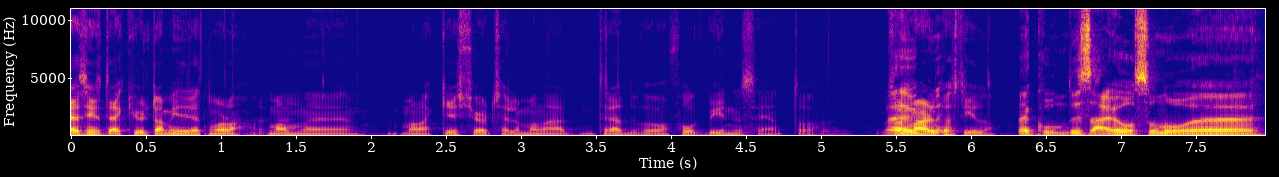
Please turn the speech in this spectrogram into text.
jeg syns det er kult da med idretten vår, da. Man, eh, man er ikke kjørt selv om man er 30 og folk begynner sent. Og samme er det på sti, da. Men kondis er jo også noe eh,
